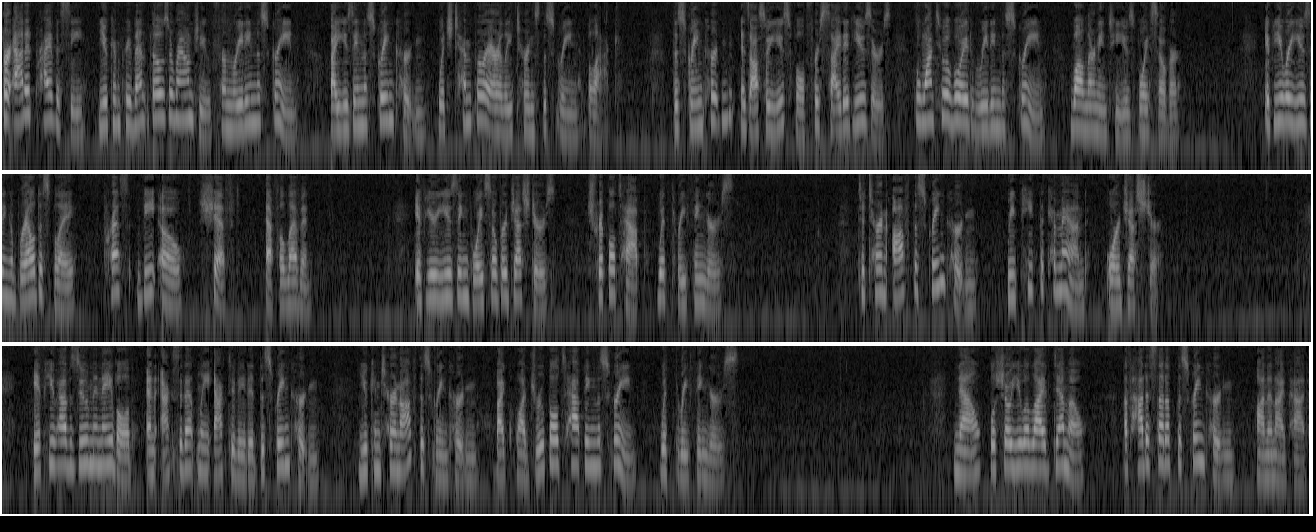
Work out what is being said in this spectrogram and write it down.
For added privacy, you can prevent those around you from reading the screen by using the screen curtain, which temporarily turns the screen black. The screen curtain is also useful for sighted users who want to avoid reading the screen while learning to use VoiceOver. If you are using a Braille display, press VO Shift F11. If you're using VoiceOver gestures, triple tap with three fingers. To turn off the screen curtain, repeat the command or gesture. If you have Zoom enabled and accidentally activated the screen curtain, you can turn off the screen curtain by quadruple tapping the screen with three fingers. Now we'll show you a live demo of how to set up the screen curtain on an iPad.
